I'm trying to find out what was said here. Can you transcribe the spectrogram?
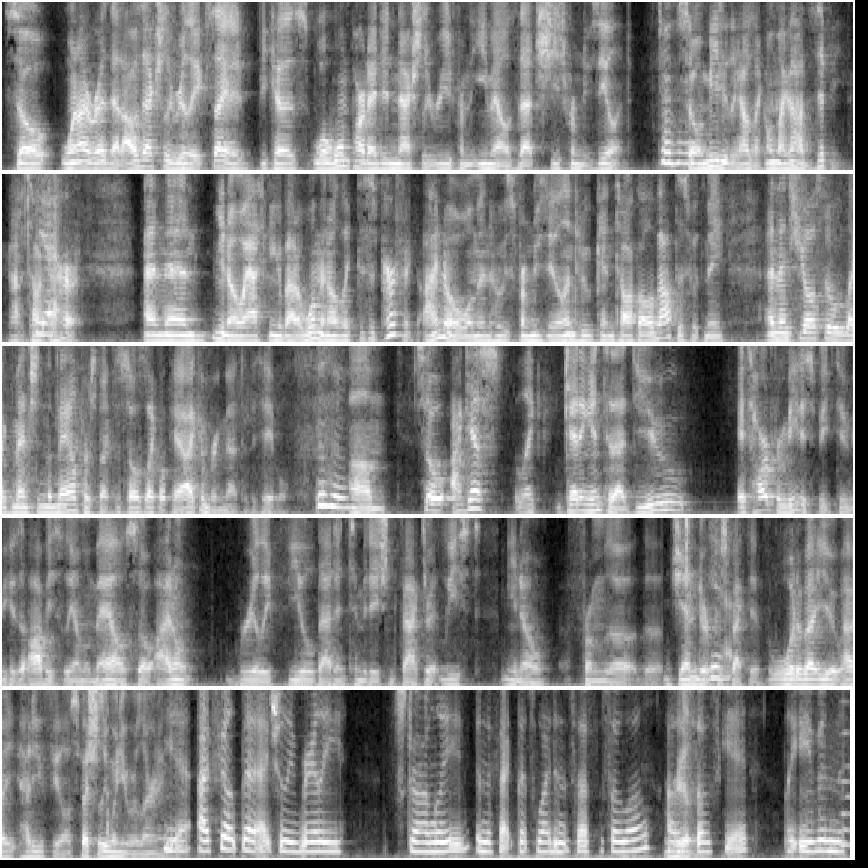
So when I read that, I was actually really excited because, well, one part I didn't actually read from the email is that she's from New Zealand. So immediately I was like, oh my God, Zippy, I gotta talk to her. And then, you know, asking about a woman, I was like, this is perfect. I know a woman who's from New Zealand who can talk all about this with me. And then she also like mentioned the male perspective, so I was like, okay, I can bring that to the table. Um, so I guess like getting into that, do you? It's hard for me to speak to because obviously I'm a male, so I don't really feel that intimidation factor. At least you know from the the gender Yeah. perspective. What about you? How do you, how do you feel, especially when you were learning? Yeah, I felt that actually really strongly in the fact that's why I didn't surf for so long. I Really? was so scared. Like even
